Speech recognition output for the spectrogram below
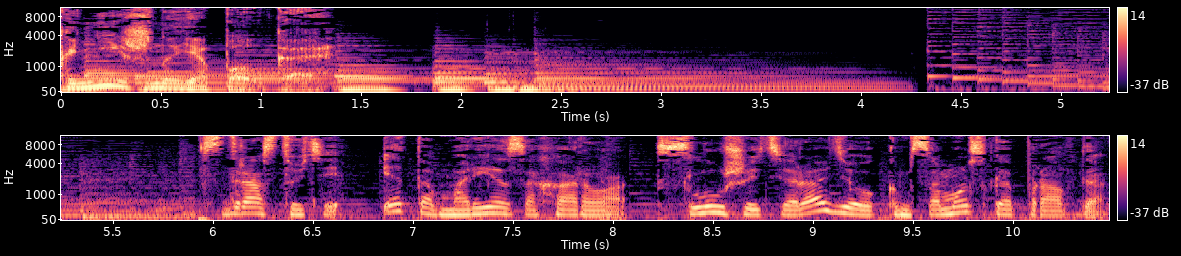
Книжная полка. Здравствуйте, это Мария Захарова. Слушайте радио «Комсомольская правда».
